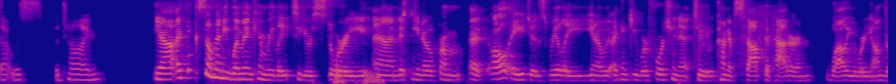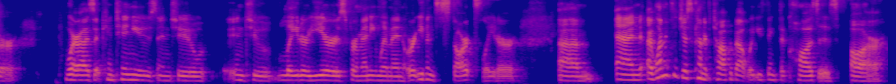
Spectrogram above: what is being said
that was the time. Yeah, I think so many women can relate to your story and, you know, from at all ages, really, you know, I think you were fortunate to kind of stop the pattern while you were younger. Whereas it continues into into later years for many women, or even starts later. Um, and I wanted to just kind of talk about what you think the causes are,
